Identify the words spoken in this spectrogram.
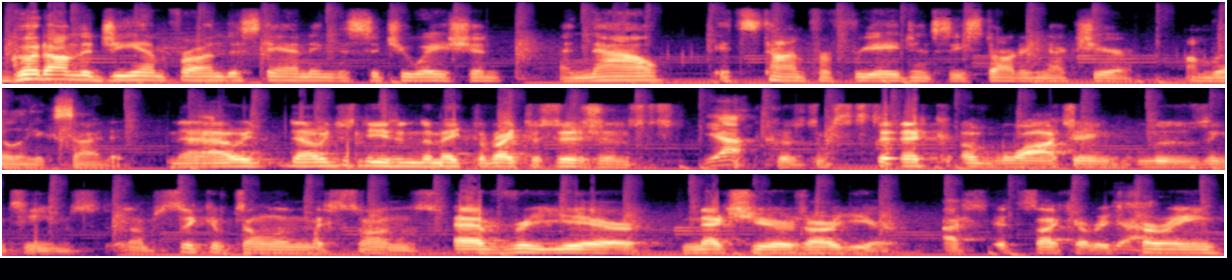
good on the GM for understanding the situation. And now it's time for free agency starting next year. I'm really excited. Now we now we just need him to make the right decisions. Yeah. Because I'm sick of watching losing teams, and I'm sick of telling my sons every year, next year is our year. I, it's like a recurring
